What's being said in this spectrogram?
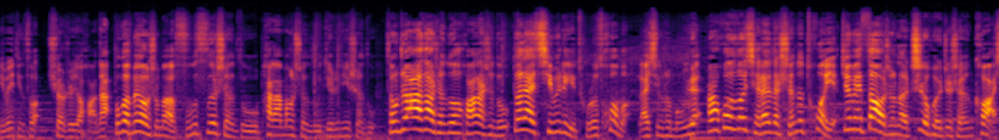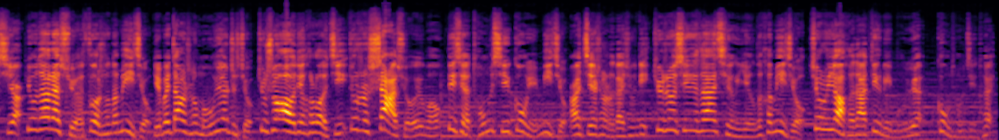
你没听错，确实叫华纳，不过没有什么福斯神族、派拉蒙神族、迪士尼神族。总之，阿萨神族和华纳神族都在器皿里吐了唾沫来形成盟约，而混合起来的神的唾液就被造成了智慧之神克瓦希尔，用他的血做。成的蜜酒也被当成盟约之酒。据说奥丁和洛基就是歃血为盟，并且同席共饮蜜酒而结成了该兄弟。据说星期三请影子喝蜜酒，就是要和他订立盟约，共同进退。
